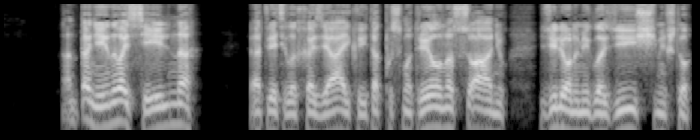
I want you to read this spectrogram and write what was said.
— Антонина Васильевна, — ответила хозяйка и так посмотрела на Саню зелеными глазищами, что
